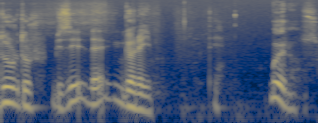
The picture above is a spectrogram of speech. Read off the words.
Durdur bizi de göreyim. Buyurunuz.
